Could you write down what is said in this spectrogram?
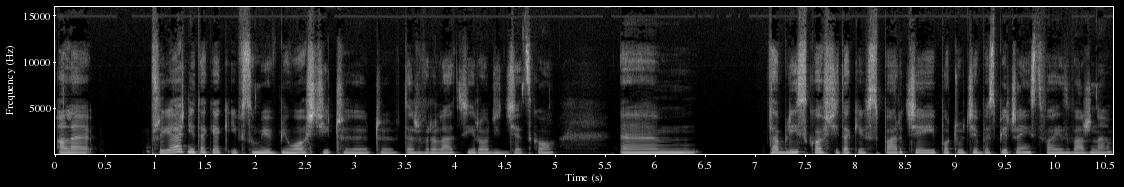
ale przyjaźni, tak jak i w sumie w miłości, czy, czy też w relacji rodzic-dziecko, ta bliskość i takie wsparcie i poczucie bezpieczeństwa jest ważne.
